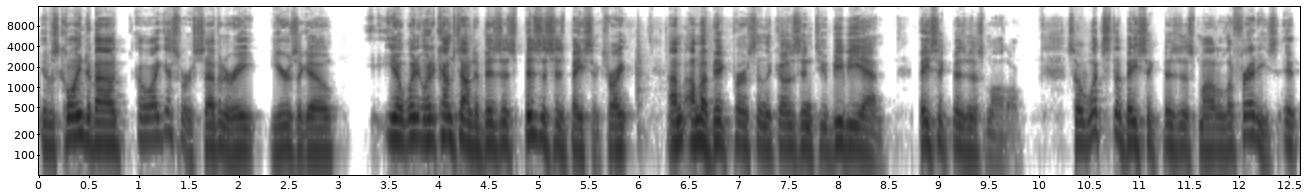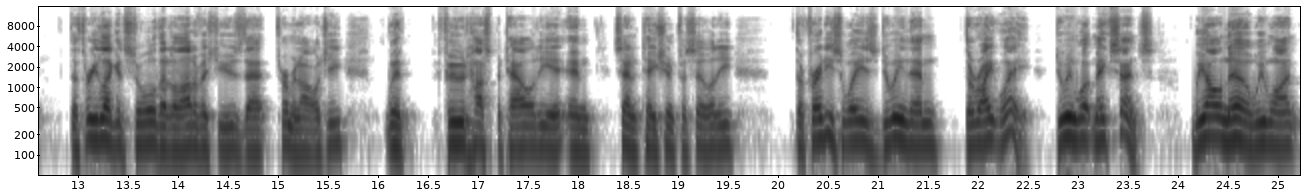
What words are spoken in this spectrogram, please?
It was coined about, oh, I guess we're seven or eight years ago. You know, when, when it comes down to business, business is basics, right? I'm, I'm a big person that goes into BBM, basic business model. So, what's the basic business model of Freddy's? It, the three legged stool that a lot of us use that terminology with food, hospitality, and sanitation facility. The Freddy's way is doing them the right way, doing what makes sense. We all know we want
